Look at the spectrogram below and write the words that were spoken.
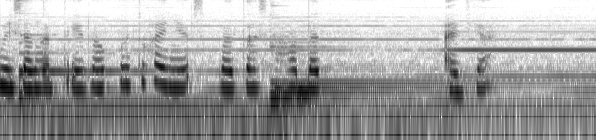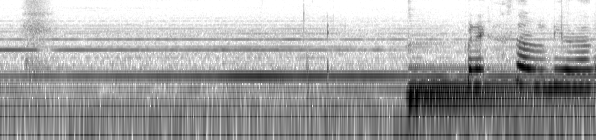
bisa ngertiin aku itu hanya sebatas sahabat aja. Mereka selalu bilang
